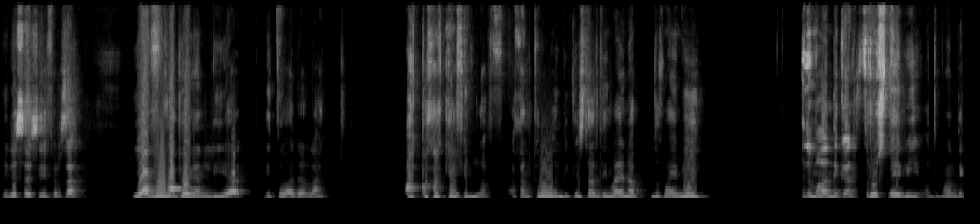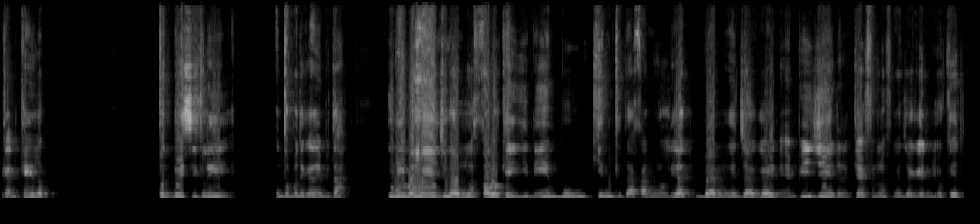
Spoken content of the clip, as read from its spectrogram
ini saya sih versa yang gue pengen lihat itu adalah apakah Kevin Love akan kembali ke starting lineup untuk Miami? Untuk menggantikan terus maybe? Untuk menggantikan Caleb? But basically untuk menggantikan Embiid. Ini bahaya juga adalah kalau kayak gini mungkin kita akan ngelihat Bam ngejagain MPJ dan Kevin Love ngejagain Jokic.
